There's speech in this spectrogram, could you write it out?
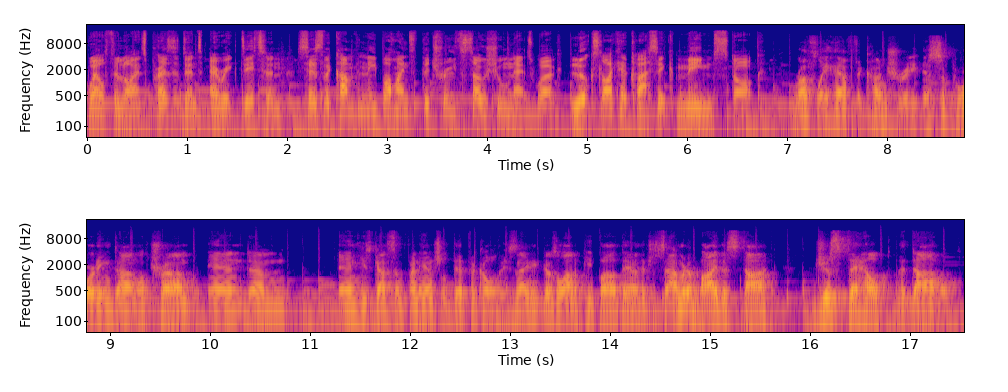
Wealth Alliance president Eric Diton says the company behind the Truth Social network looks like a classic meme stock. Roughly half the country is supporting Donald Trump, and um, and he's got some financial difficulties. And I think there's a lot of people out there that just say, I'm going to buy the stock just to help the Donald.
